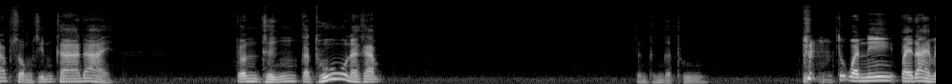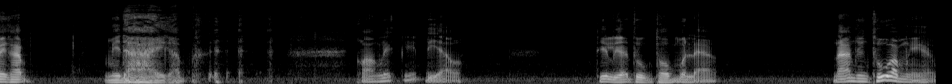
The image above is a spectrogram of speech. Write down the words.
รับส่งสินค้าได้ จนถึงกระทู้นะครับ จนถึงกระทู้ทุกวันนี้ไปได้ไหมครับ ไม่ได้ครับคลองเล็กนิดเดียว ที่เหลือถูกถมหมดแล้ว น้ำจึงท่วมไงครับ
